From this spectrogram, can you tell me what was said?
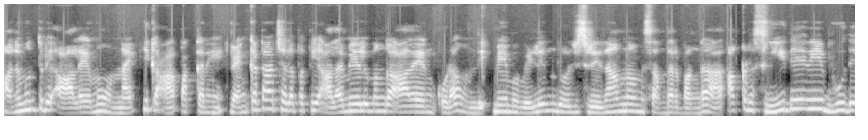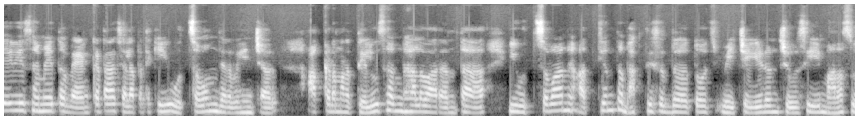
హనుమంతుడి ఆలయము ఉన్నాయి. ఇక ఆ పక్కనే వెంకటాచలపతి అలమేలుమంగ ఆలయం కూడా ఉంది. మేము వెళ్ళిన రోజు శ్రీరామనవమి సందర్భంగా అక్కడ శ్రీదేవి భూదేవి సమేత వెంకటాచలపతికి ఉత్సవం నిర్వహించారు. అక్కడ మన తెలుగు సంఘాల వారంతా ఈ ఉత్సవాన్ని అత్యంత భక్తి శ్రద్ధలతో చేయడం చూసి మనసు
